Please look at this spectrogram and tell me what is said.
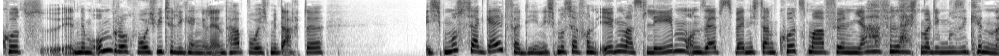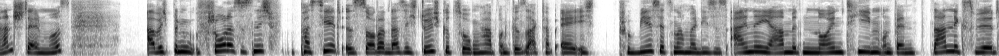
kurz in dem Umbruch, wo ich Vitali kennengelernt habe, wo ich mir dachte, ich muss ja Geld verdienen, ich muss ja von irgendwas leben und selbst wenn ich dann kurz mal für ein Jahr vielleicht mal die Musik hinten anstellen muss, aber ich bin froh, dass es nicht passiert ist, sondern dass ich durchgezogen habe und gesagt habe, ey, ich probiere es jetzt nochmal dieses eine Jahr mit einem neuen Team und wenn dann nichts wird,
